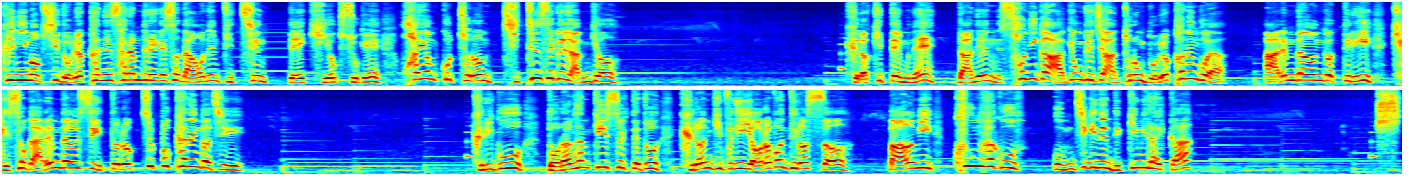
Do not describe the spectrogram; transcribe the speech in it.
끊임없이 노력하는 사람들에게서 나오는 빛은 내 기억 속에 화염꽃처럼 짙은 색을 남겨 그렇기 때문에 나는 선의가 악용되지 않도록 노력하는 거야. 아름다운 것들이 계속 아름다울 수 있도록 축복하는 거지. 그리고 너랑 함께 있을 때도 그런 기분이 여러 번 들었어. 마음이 쿵 하고 움직이는 느낌이랄까? 쉿,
